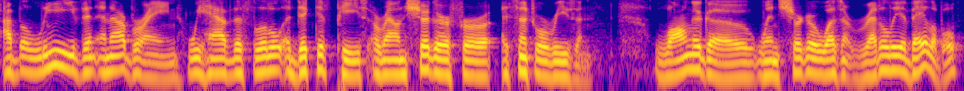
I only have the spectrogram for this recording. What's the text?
I believe that in our brain we have this little addictive piece around sugar for a central reason long ago when sugar wasn't readily available.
